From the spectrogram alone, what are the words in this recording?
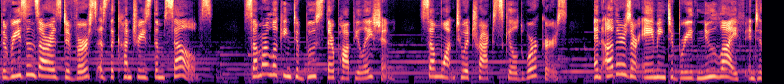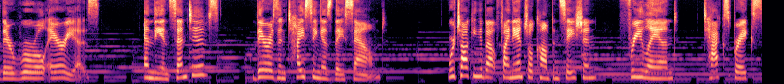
The reasons are as diverse as the countries themselves. Some are looking to boost their population, some want to attract skilled workers, and others are aiming to breathe new life into their rural areas. And the incentives? They're as enticing as they sound. We're talking about financial compensation, free land, tax breaks,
